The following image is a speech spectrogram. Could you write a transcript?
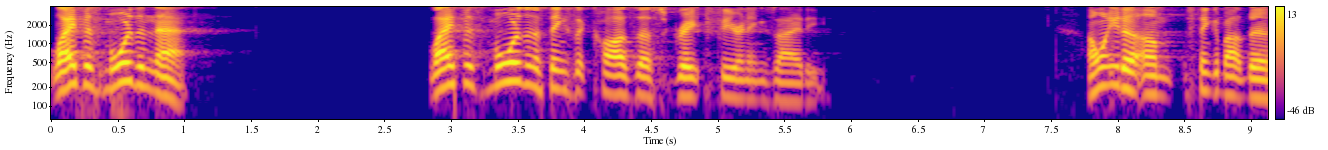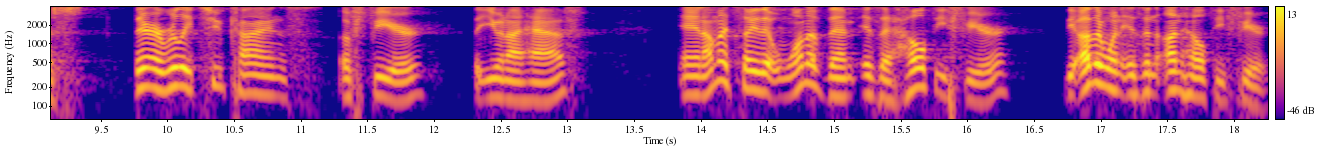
Life is more than that. Life is more than the things that cause us great fear and anxiety. I want you to um, think about this. There are really two kinds of fear that you and I have. And I'm going to tell you that one of them is a healthy fear, the other one is an unhealthy fear.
